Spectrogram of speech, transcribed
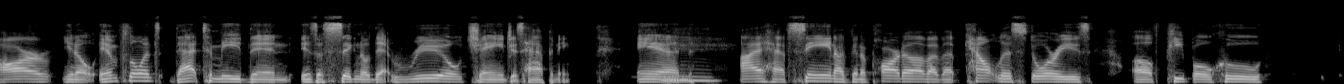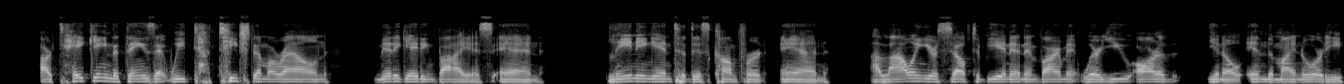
our you know influence that to me then is a signal that real change is happening and mm. i have seen i've been a part of i've had countless stories of people who are taking the things that we t- teach them around mitigating bias and leaning into discomfort and allowing yourself to be in an environment where you are you know in the minority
